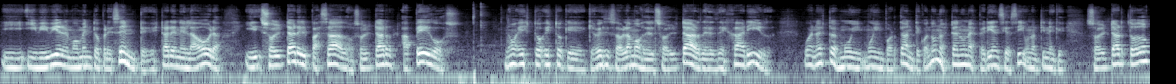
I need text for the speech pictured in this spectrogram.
y, y, vivir el momento presente, estar en el ahora y soltar el pasado, soltar apegos. ¿No? Esto, esto que, que a veces hablamos del soltar, del dejar ir. Bueno, esto es muy, muy importante. Cuando uno está en una experiencia así, uno tiene que soltar todo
